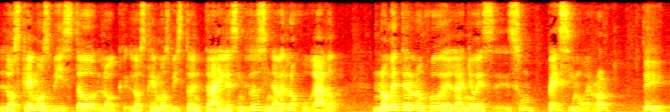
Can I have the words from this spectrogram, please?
los que hemos visto, los que hemos visto en trailers, incluso sin haberlo jugado, no meterlo en juego del año es, es un pésimo error. Sí.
